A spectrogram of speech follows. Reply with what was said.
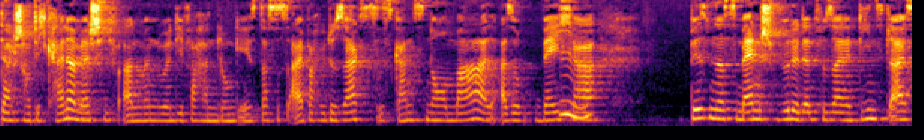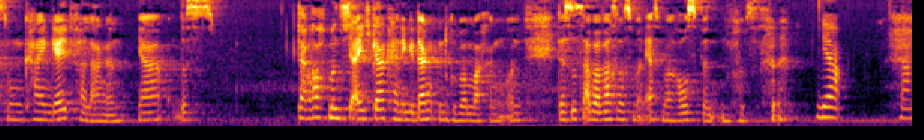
da schaut dich keiner mehr schief an, wenn du in die Verhandlung gehst. Das ist einfach, wie du sagst, das ist ganz normal. Also welcher mhm. Businessmensch würde denn für seine Dienstleistungen kein Geld verlangen? Ja, das, da braucht man sich eigentlich gar keine Gedanken drüber machen. Und das ist aber was, was man erstmal rausfinden muss. Ja, ja.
